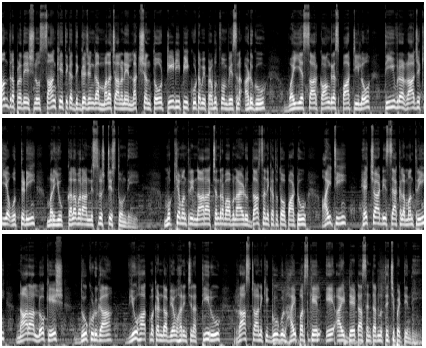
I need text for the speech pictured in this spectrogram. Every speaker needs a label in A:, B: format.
A: ఆంధ్రప్రదేశ్ను సాంకేతిక దిగ్గజంగా మలచాలనే లక్ష్యంతో టీడీపీ కూటమి ప్రభుత్వం వేసిన అడుగు వైఎస్ఆర్ కాంగ్రెస్ పార్టీలో తీవ్ర రాజకీయ ఒత్తిడి మరియు కలవరాన్ని సృష్టిస్తోంది. ముఖ్యమంత్రి నారా చంద్రబాబు నాయుడు దార్శనికతతో పాటు ఐటీ హెచ్ఆర్డీ శాఖల మంత్రి నారా లోకేష్ దూకుడుగా వ్యూహాత్మకంగా వ్యవహరించిన తీరు రాష్ట్రానికి Google hyperscale AI data సెంటర్ను తెచ్చిపెట్టింది.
